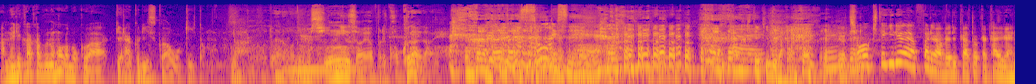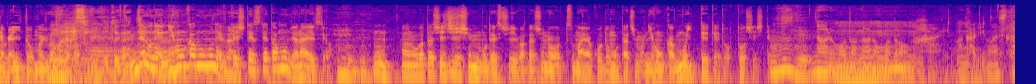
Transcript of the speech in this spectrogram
アメリカ株の方が僕は下落リスクは大きいと思います。なるほど。なるほど新ニーサはやっぱり国内だね。そうですね。短期的には。長期的にはやっぱりアメリカとか海外の方がいいと思いますけど、まあ、でもね日本株もね決して捨てたもんじゃないですよ、うん、あの私自身もですし私の妻や子供たちも日本株も一定程度投資してます、うん、なるほどなるほど。はい。わかりました、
